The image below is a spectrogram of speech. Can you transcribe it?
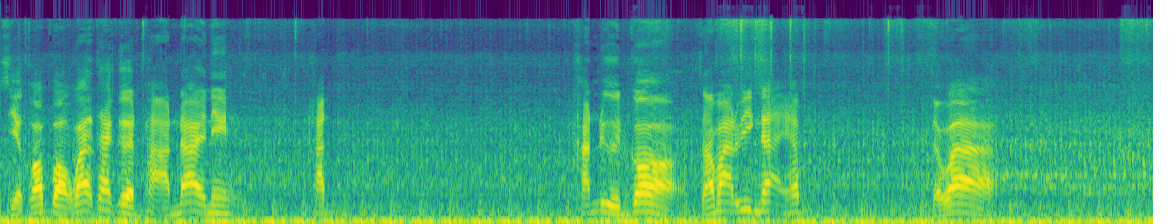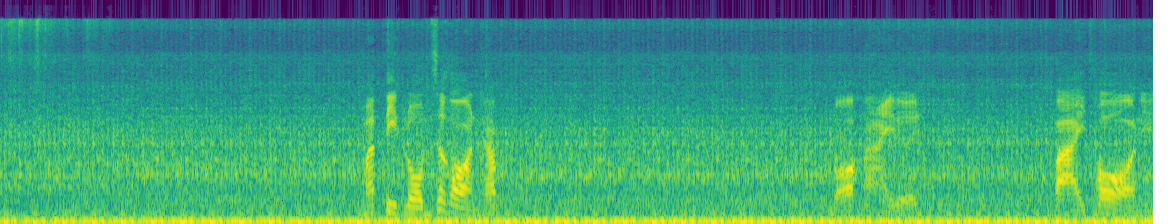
เสียกอฟบอกว่าถ้าเกิดผ่านได้นี่คันคันอื่นก็สามารถวิ่งได้ครับ แต่ว่า มาติดลมซะก่อนครับล้อหายเลย ปลายท่อนี่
